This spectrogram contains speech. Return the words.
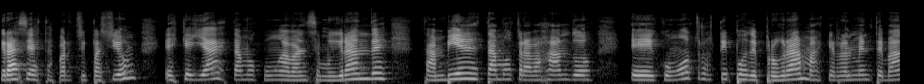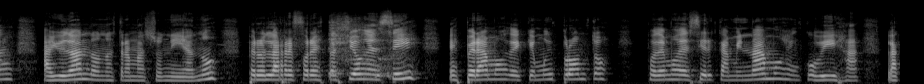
gracias a esta participación es que ya estamos con un avance muy grande. También estamos trabajando eh, con otros tipos de programas que realmente van ayudando a nuestra Amazonía, ¿no? Pero la reforestación en sí, esperamos de que muy pronto podemos decir, caminamos en Cobija, la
